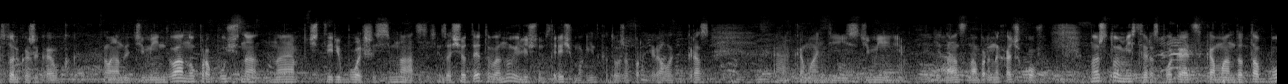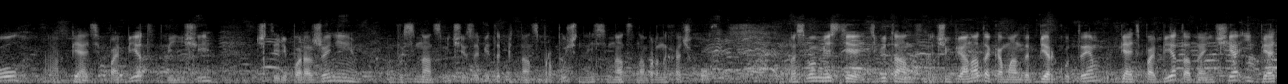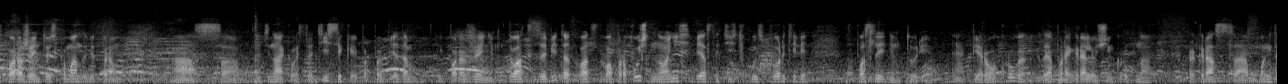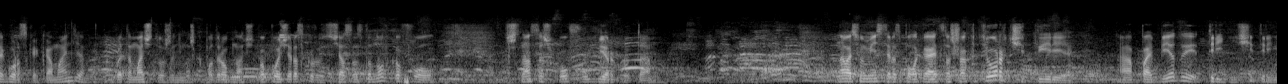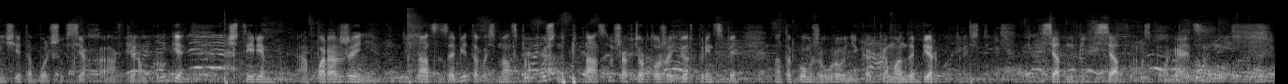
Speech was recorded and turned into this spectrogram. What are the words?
столько же, как команды Тюмень-2, но пропущено на 4 больше, 17. За счет этого, ну и личную встречу Магнитка тоже проиграла как раз э, команде из Тюмени. 12 набранных очков. На шестом месте располагается команда Табол. 5 побед, 2 ничьи, 4 поражения, 18 мячей забито, 15 пропущено и 17 набранных очков. На седьмом месте дебютант чемпионата команда Беркутем. 5 побед, 1 ничья и 5 поражений. То есть команда идет прям а, с одинаковой статистикой по победам и поражениям. 20 забито, 22 пропущено, но они себе статистику испортили в последнем туре э, первого круга, когда проиграли очень крупно как раз а, Магнитогорской команде. Об этом матче тоже немножко подробно чуть попозже расскажу. Сейчас остановка фол. 16 очков у Беркута. На восьмом месте располагается Шахтер. 4 а, победы, 3 ничьи, 3 ничьи это больше всех а, в первом круге, 4 а, поражения, 19 забито, 18 пропущено, 15. Ну, Шахтер тоже идет, в принципе, на таком же уровне, как команда Берку, то есть 50 на 50 располагается.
